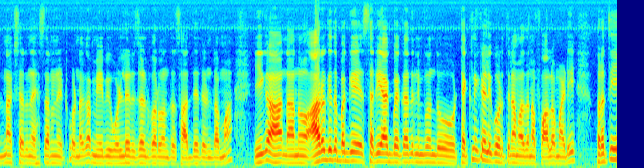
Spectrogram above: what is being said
ಎನ್ ಅಕ್ಷರದ ಹೆಸರನ್ನು ಇಟ್ಕೊಂಡಾಗ ಮೇ ಬಿ ಒಳ್ಳೆ ರಿಸಲ್ಟ್ ಬರುವಂಥ ಸಾಧ್ಯತೆ ಉಂಟಮ್ಮ. ಈಗ ನಾನು ಆರೋಗ್ಯದ ಬಗ್ಗೆ ಸರಿಯಾಗಬೇಕಾದ್ರೆ ನಿಮಗೊಂದು ಟೆಕ್ನಿಕ್ ಹೇಳಿ ಕೊಡ್ತೀನಮ್ಮ, ಅದನ್ನ ಫಾಲೋ ಮಾಡಿ. ಪ್ರತಿ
